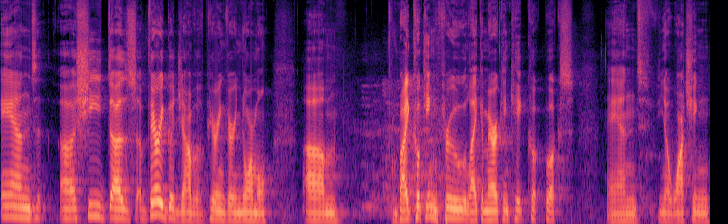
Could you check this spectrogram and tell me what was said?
and uh, she does a very good job of appearing very normal um, by cooking through like American cake cookbooks and you know watching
